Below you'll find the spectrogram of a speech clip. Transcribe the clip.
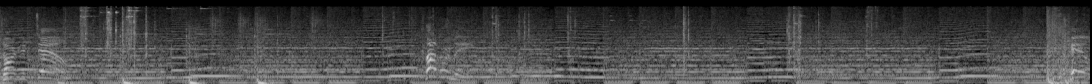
Target down! Cover me! Kill!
